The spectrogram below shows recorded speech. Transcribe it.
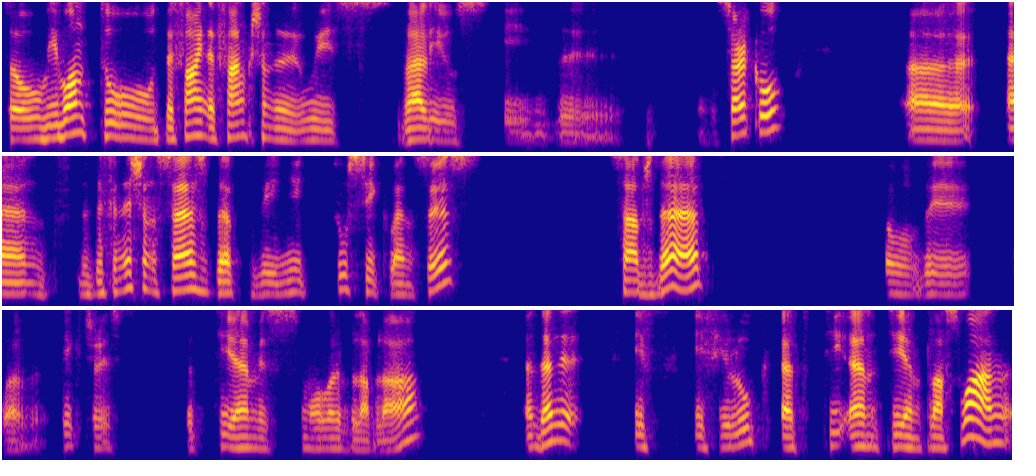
so we want to define a function with values in the, in the circle. Uh, and the definition says that we need two sequences such that, so the, well, the picture is the TM is smaller, blah, blah. And then if, if you look at TM, TM plus one,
